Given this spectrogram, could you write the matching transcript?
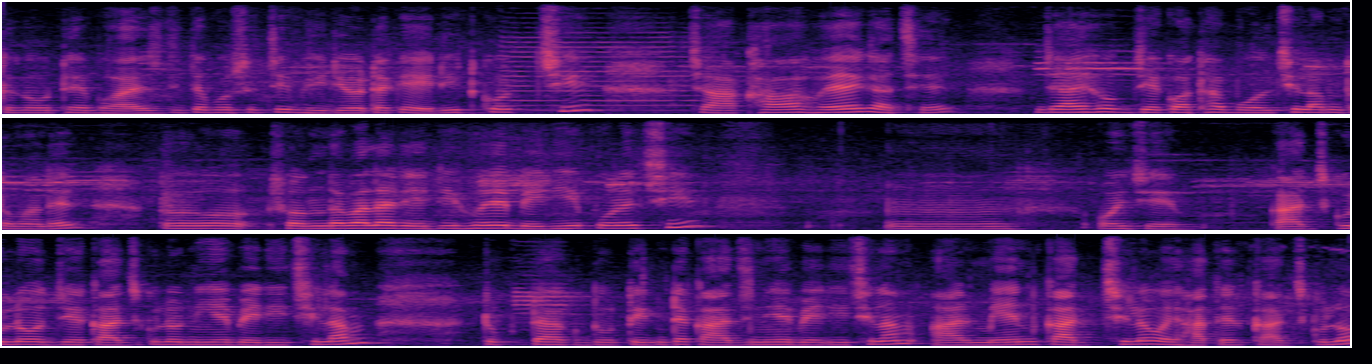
থেকে উঠে ভয়েস দিতে বসেছি, ভিডিওটাকে এডিট করছি, চা খাওয়া হয়ে গেছে। যাই হোক, যে কথা বলছিলাম তোমাদের, তো সন্ধ্যাবেলা রেডি হয়ে বেরিয়ে পড়েছি। ওই যে কাজগুলো যে কাজগুলো নিয়ে বেরিয়েছিলাম টুকটাক দু তিনটে কাজ নিয়ে বেরিয়েছিলাম আর মেন কাজ ছিল ওই হাতের কাজগুলো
